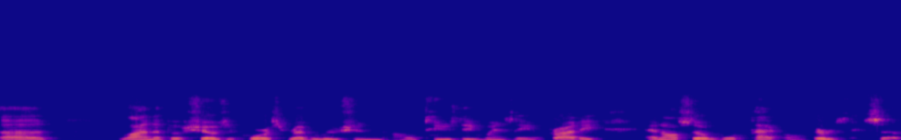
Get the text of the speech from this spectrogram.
uh, lineup of shows. Of course, Revolution on Tuesday, Wednesday, and Friday, and also Wolfpack on Thursday. So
